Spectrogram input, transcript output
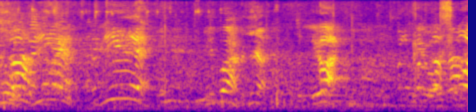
Покажи! Покажи! Покажи! Готов!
